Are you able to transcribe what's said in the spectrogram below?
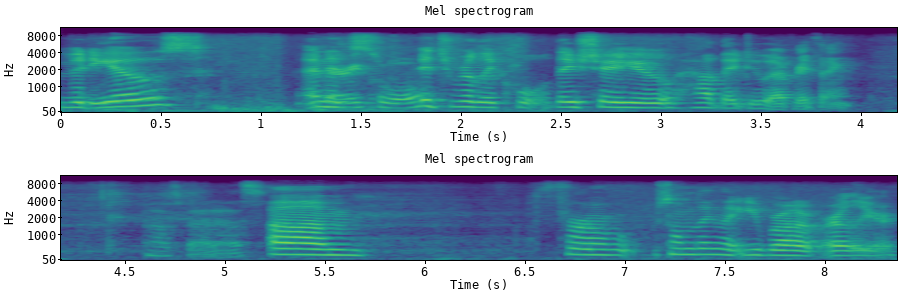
videos, and Very it's cool. it's really cool. They show you how they do everything. That's badass. Um, for something that you brought up earlier,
